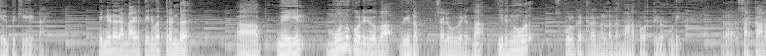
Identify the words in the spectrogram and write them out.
ഏൽപ്പിക്കുകയുണ്ടായി. പിന്നീട് രണ്ടായിരത്തി ഇരുപത്തിരണ്ട് മെയ്യിൽ മൂന്ന് കോടി രൂപ വീതം ചെലവ് വരുന്ന ഇരുന്നൂറ് സ്കൂൾ കെട്ടിടങ്ങളുടെ നിർമ്മാണ പ്രവൃത്തികൾ കൂടി സർക്കാർ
